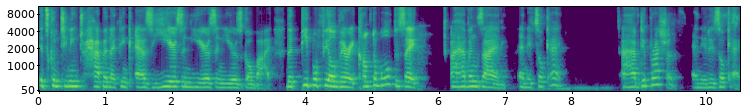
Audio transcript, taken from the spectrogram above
it's continuing to happen, I think, as years and years and years go by, that people feel very comfortable to say, I have anxiety and it's okay I have depression and it is okay.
